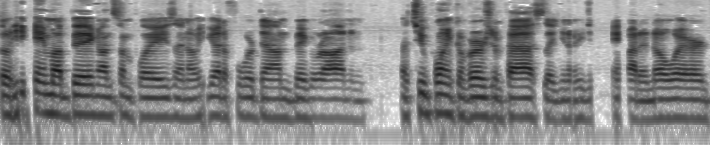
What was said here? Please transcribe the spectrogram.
So he came up big on some plays. I know he got a four down big run and a two point conversion pass that you know he just came out of nowhere.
